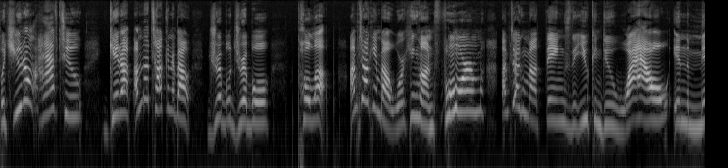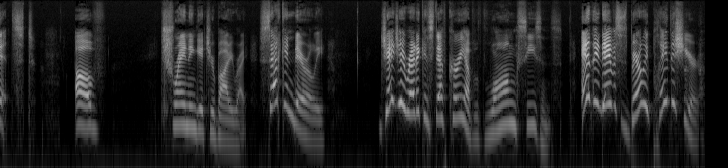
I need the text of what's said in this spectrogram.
but you don't have to get up. I'm not talking about dribble, dribble, pull up. I'm talking about working on form. I'm talking about things that you can do wow in the midst of training, get your body right. Secondarily, JJ Redick and Steph Curry have long seasons. Anthony Davis has barely played this year.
